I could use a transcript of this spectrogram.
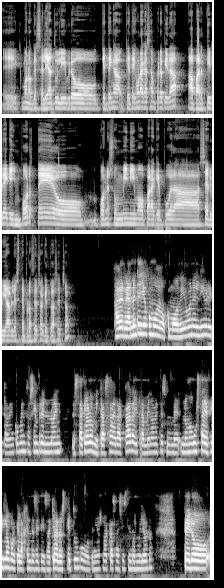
eh, bueno, que se lea tu libro, que tenga, que tenga una casa en propiedad a partir de que importe o pones un mínimo para que pueda ser viable este proceso que tú has hecho? A ver, realmente yo como, como digo en el libro y también comento siempre, no está claro, mi casa era cara y también a veces no me gusta decirlo porque la gente se piensa, claro, es que tú como tenías una casa de 600.000 euros, pero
